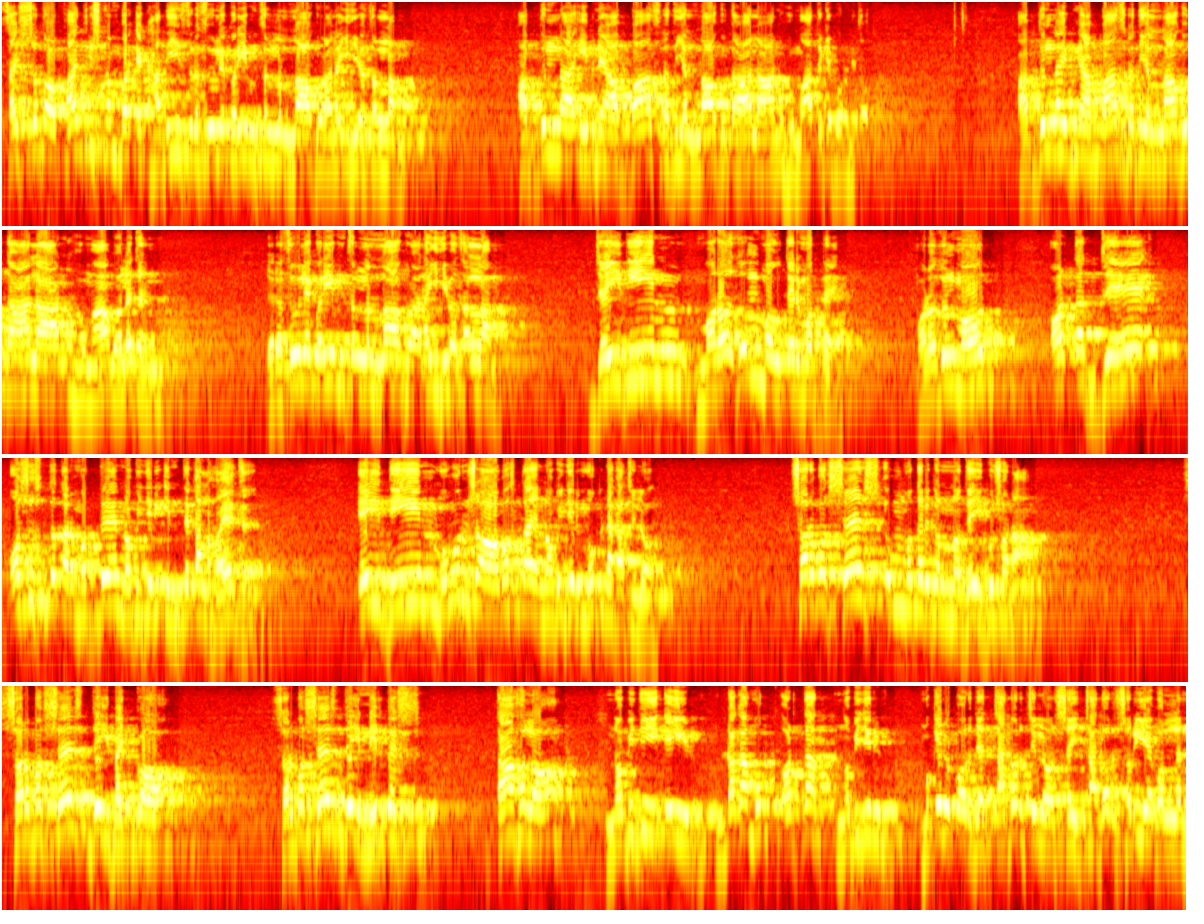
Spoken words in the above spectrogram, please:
চারশত পঁয়ত্রিশ নম্বর এক হাদিস রসুল করিম সাল্লাহ আলাইহি সাল্লাম আবদুল্লাহ ইবনে আব্বাস রাজিয়াল্লাহ আনহুমা থেকে বর্ণিত। আবদুল্লাহ ইবনে আব্বাস রাদিয়াল্লাহু তাআলা আনহুমা বলেছেন যে রসুল করিম সাল্লাল্লাহু আলাইহি ওয়াসাল্লাম যেই দিন মরজুল মৌতের মধ্যে, মরজুল মৌত অর্থাৎ যে অসুস্থতার মধ্যে নবীজির ইন্তেকাল হয়েছে। এই দিন মুমূর্ষ অবস্থায় নবীজির মুখ ডাকা ছিল। সর্বশেষ উম্মতের জন্য যেই ঘোষণা, সর্বশেষ যেই বাক্য, সর্বশেষ যেই নির্দেশ, তা হল নবীজি এই ডাকা মুখ অর্থাৎ নবীজির মুখের উপর যে চাদর ছিল, সেই চাদর সরিয়ে বললেন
